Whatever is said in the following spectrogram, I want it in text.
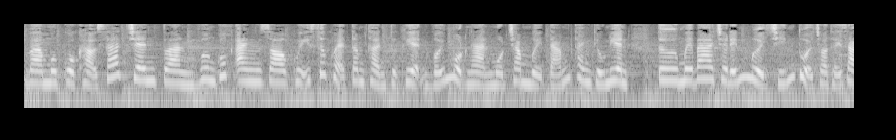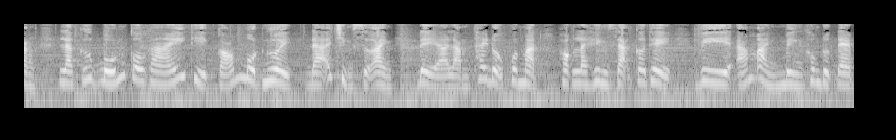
Và một cuộc khảo sát trên toàn Vương quốc Anh do Quỹ Sức khỏe Tâm thần thực hiện với 1.118 thanh thiếu niên từ 13 cho đến 19 tuổi cho thấy rằng là cứ 4 cô gái thì có một người đã chỉnh sửa ảnh để à, làm thay đổi khuôn mặt hoặc là hình dạng cơ thể vì ám ảnh mình không được đẹp.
